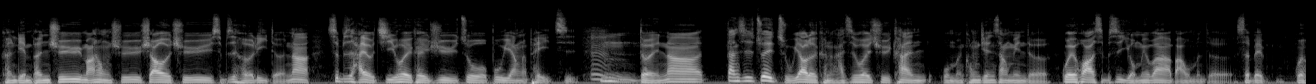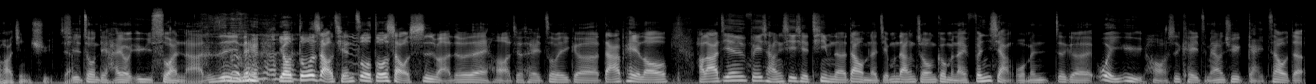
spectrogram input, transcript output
可能脸盆区域、马桶区域、消耳区域是不是合理的？那是不是还有机会可以去做不一样的配置？嗯，对，那但是最主要的可能还是会去看我们空间上面的规划是不是有没有办法把我们的设备规划进去。其实重点还有预算啦，就是你那个 有多少钱做多少事嘛，对不对？哈，就可以做一个搭配喽。好啦，今天非常谢谢 Team 呢，到我们的节目当中跟我们来分享我们这个卫浴哈是可以怎么样去改造的。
